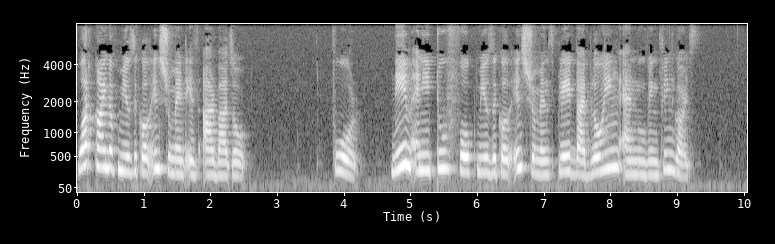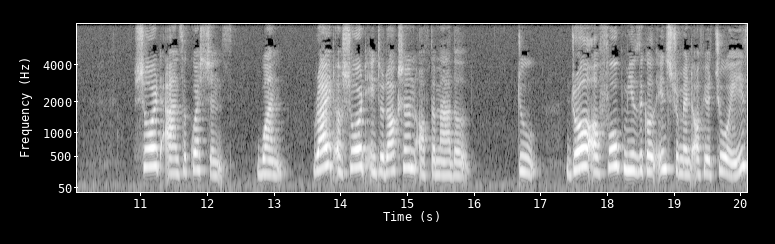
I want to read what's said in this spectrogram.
What kind of musical instrument is arbazo? 4. Name any two folk musical instruments played by blowing and moving fingers. Short answer questions 1. Write a short introduction of the madal. 2. Draw a folk musical instrument of your choice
